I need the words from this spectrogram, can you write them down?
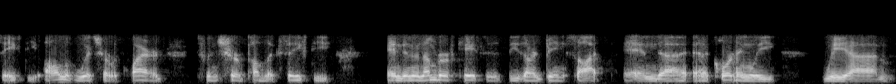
safety, all of which are required to ensure public safety. And in a number of cases, these aren't being sought. And, uh, and accordingly, we um,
